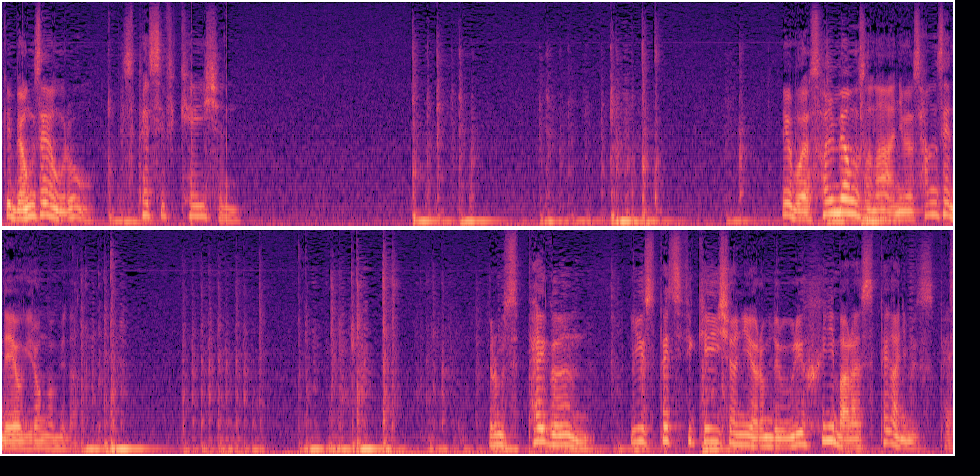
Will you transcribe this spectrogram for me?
그 명사형으로 specification 이게 뭐야 설명서나 아니면 상세 내역 이런 겁니다. 여러분 스펙은 이 스페시피케이션이 여러분들 우리 흔히 말하는 스펙 아니면 스펙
